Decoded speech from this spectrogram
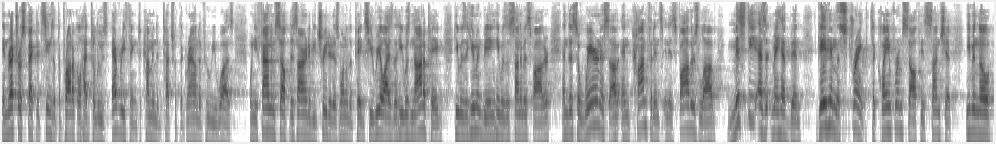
In retrospect, it seems that the prodigal had to lose everything to come into touch with the ground of who he was. When he found himself desiring to be treated as one of the pigs, he realized that he was not a pig. He was a human being. He was a son of his father. And this awareness of and confidence in his father's love, misty as it may have been, gave him the strength to claim for himself his sonship, even though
